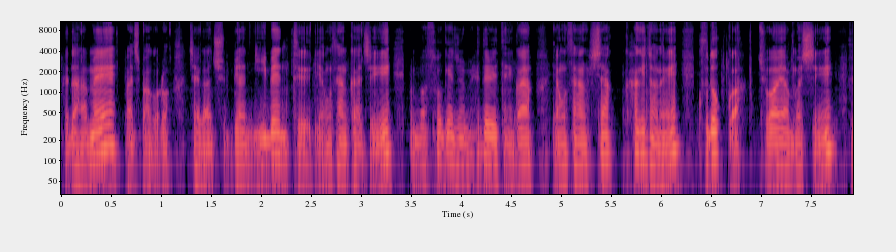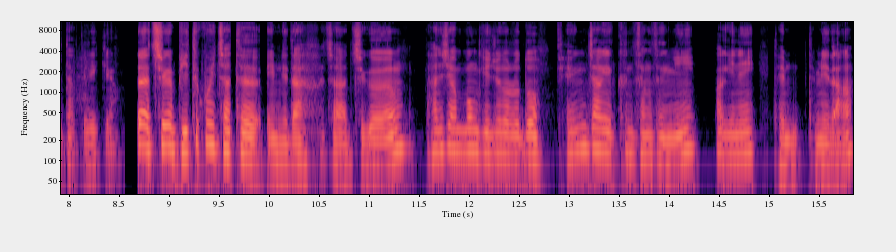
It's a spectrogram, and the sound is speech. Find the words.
그다음에 마지막으로 제가 준비한 이벤트 영상까지 한번 소개 좀 해드릴 테니까요. 영상 시작하기 전에 구독과 좋아요 한 번씩 부탁드릴게요. 네, 지금 비트코인 차트입니다. 자, 지금 한시간봉 기준으로도 굉장히 큰 상승이 확인이 됨, 됩니다.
